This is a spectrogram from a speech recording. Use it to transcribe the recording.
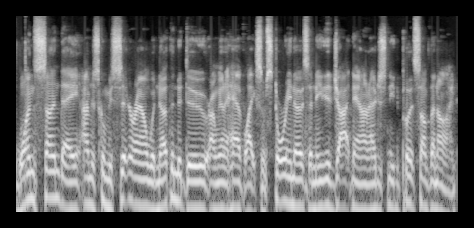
One Sunday, I'm just going to be sitting around with nothing to do, or I'm going to have like some story notes I need to jot down. I just need to put something on.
